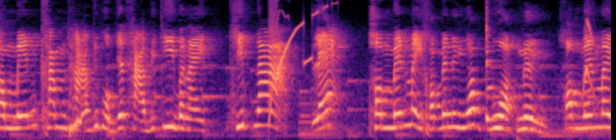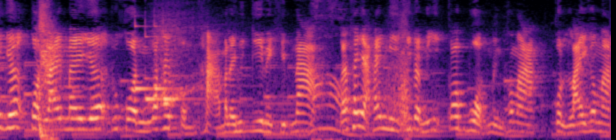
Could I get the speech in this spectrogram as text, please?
คอมเมนต์คำถามที่ผมจะถามพี่กี้มาในคลิปหน้า และคอมเมนต์มาอีกคอมเมนต์หนึ่งว่าบวกหนึ่งคอมเมนต์มาเยอะกดไลค์มาเยอะทุกคนว่าให้ผมถามอะไรพี่กี้ในคลิปหน้า แล้วถ้าอยากให้มีคลิปแบบนี้อีกก็บวกหนึ่งเข้ามากดไลค์เข้ามา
